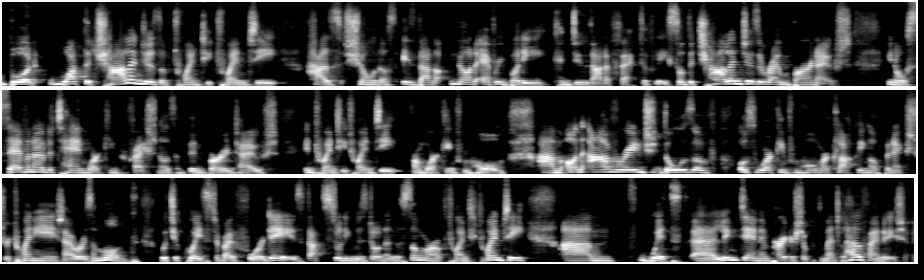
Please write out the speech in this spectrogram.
But what the challenges of 2020 has shown us is that not everybody can do that effectively. So the challenges around burnout you know 7 out of 10 working professionals have been burnt out in 2020 from working from home. Um, on average those of us working from home are clocking up an extra 28 hours a month which equates to about 4 days. That study was done in the summer of 2020 um, with uh, linkedin in partnership with the mental health foundation.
